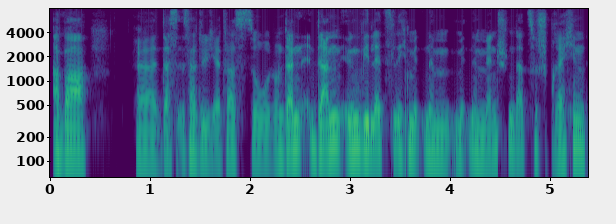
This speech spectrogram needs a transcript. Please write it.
aber äh, das ist natürlich etwas so und dann dann irgendwie letztlich mit einem mit einem Menschen da zu sprechen,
